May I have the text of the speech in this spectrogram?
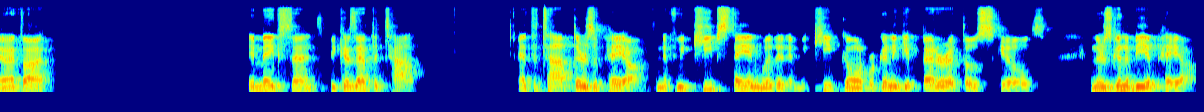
And I thought, it makes sense because at the top, at the top, there's a payoff. And if we keep staying with it and we keep going, we're going to get better at those skills and there's going to be a payoff.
